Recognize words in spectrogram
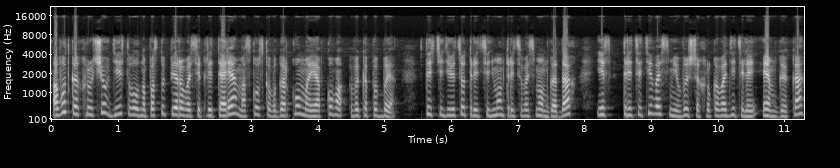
А вот как Хрущев действовал на посту первого секретаря Московского горкома и обкома ВКПБ. В 1937-1938 годах из 38 высших руководителей МГК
